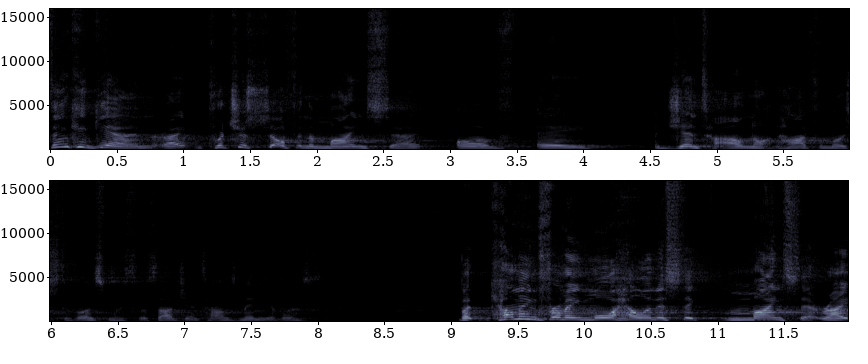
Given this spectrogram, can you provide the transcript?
think again, right? Put yourself in the mindset of a, a Gentile, not hard for most of us, most of us are Gentiles, many of us but coming from a more Hellenistic mindset, right?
